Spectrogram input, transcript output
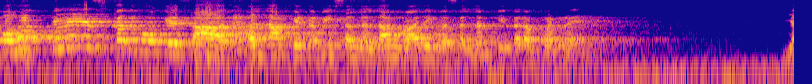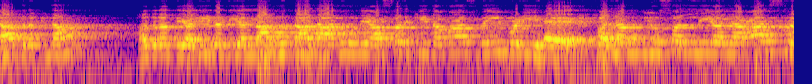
بہت تیز تیز قدموں کے ساتھ اللہ کے نبی صلی اللہ علیہ وسلم کی طرف بڑھ رہے ہیں۔ یاد رکھنا حضرت علی رضی اللہ تعالیٰ عنہ نے عصر کی نماز نہیں پڑھی ہے۔ فلم یصلی العصر۔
